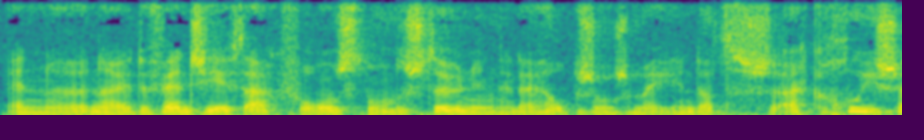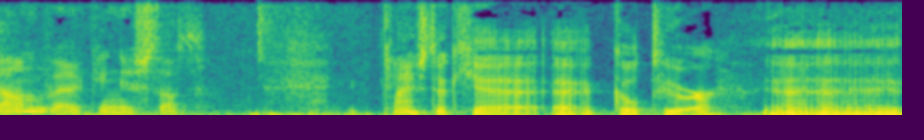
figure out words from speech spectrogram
En uh, nou ja, Defensie heeft eigenlijk voor ons de ondersteuning en daar helpen ze ons mee. En dat is eigenlijk een goede samenwerking is dat. Klein stukje uh, cultuur. Uh,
